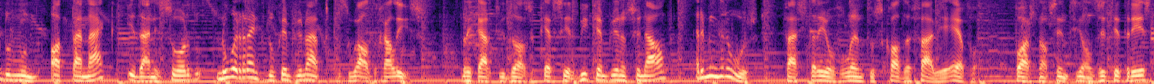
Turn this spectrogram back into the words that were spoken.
do mundo Otanak e Dani Sordo no arranque do Campeonato de Portugal de Rallys. Ricardo Teodósio quer ser bicampeão nacional. Armindo Araújo faz estreia ao volante do Skoda Fábia Evo. Porsche 911 GT3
